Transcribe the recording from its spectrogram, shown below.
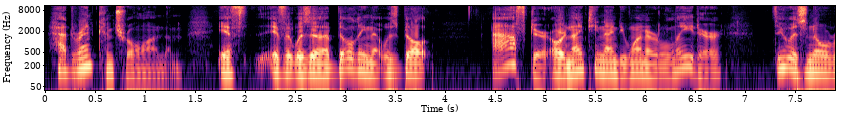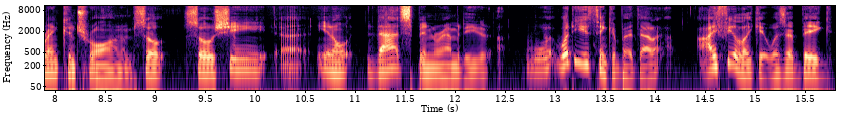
had rent control on them. If if it was a building that was built after or 1991 or later, there was no rent control on them. So so she, uh, you know, that's been remedied. What, what do you think about that? I feel like it was a big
